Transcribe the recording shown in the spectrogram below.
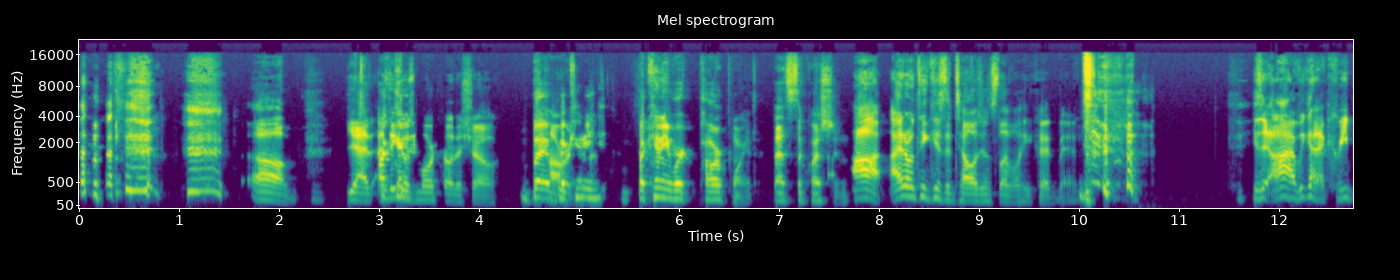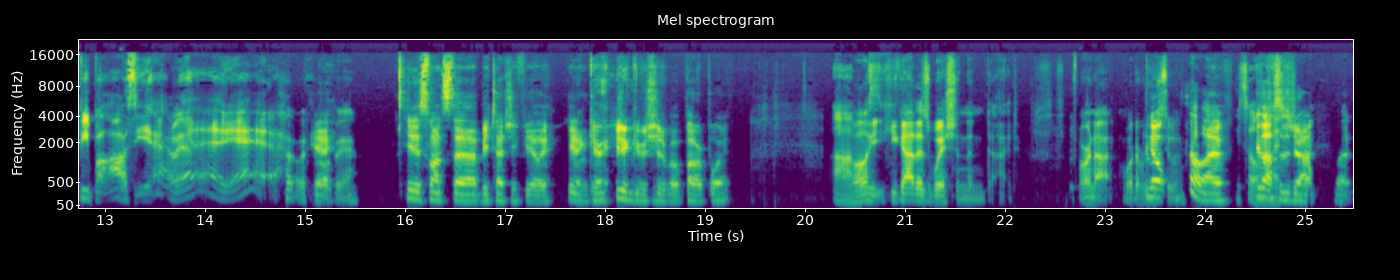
um, yeah, I But think can- it was more so to show. But but can he but can he work PowerPoint? That's the question. Ah, I don't think his intelligence level he could, man. He's like, ah, we got a creepy boss. Yeah, yeah, yeah. Like, Yeah. oh. He just wants to be touchy feely. He didn't care. He didn't give a shit about PowerPoint. Um, Well, he, he got his wish and then died, or not, whatever No, he's doing. still alive. he's still He lost his job, but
